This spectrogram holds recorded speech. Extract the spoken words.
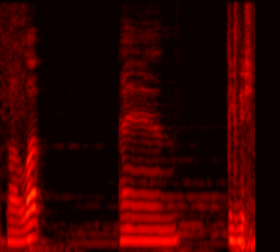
Throttle up. And ignition.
